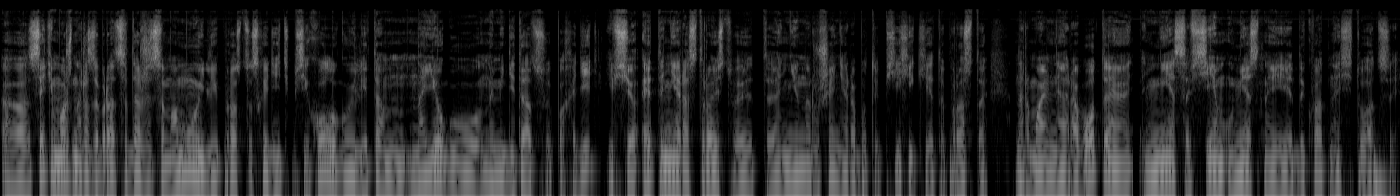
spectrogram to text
А, С этим можно разобраться даже самому, или просто сходить к психологу, или там на йогу, на медитацию походить, и все. Это не расстройство, это не нарушение работы психики, это просто нормальная работа, не совсем уместная и адекватная ситуация.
